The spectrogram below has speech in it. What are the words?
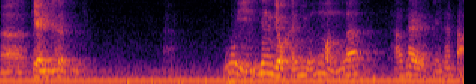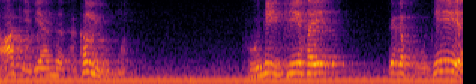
呃，鞭策自己，我已经就很勇猛了。他再给他打几鞭子，他更勇猛。普地击飞，这个普地呀，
